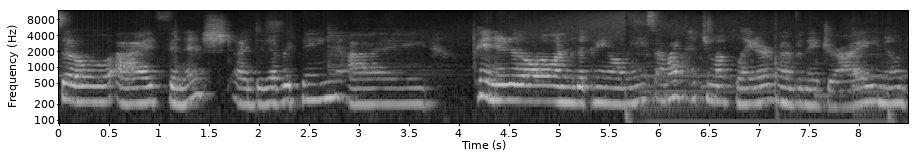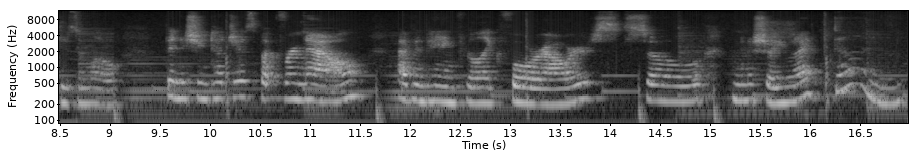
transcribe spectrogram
So I finished. I did everything. I painted it all wanted to paint on me. So I might touch them up later whenever they dry. You know, do some little finishing touches. But for now, I've been painting for like four hours. So I'm gonna show you what I've done.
